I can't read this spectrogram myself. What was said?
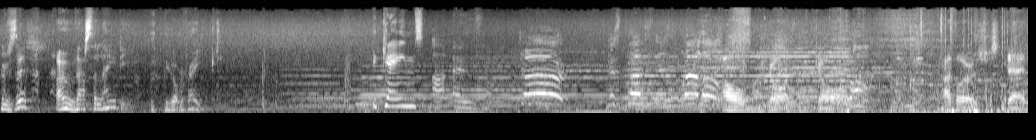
Who's this? Oh, that's the lady who got raped. The games are over. Oh my god, my god. I thought I was just dead.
